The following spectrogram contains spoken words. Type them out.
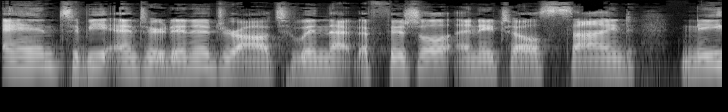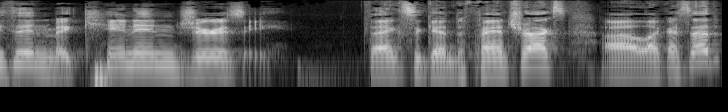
and to be entered in a draw to win that official NHL signed Nathan MacKinnon in jersey. Thanks again to Fantrax. Uh, like I said,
